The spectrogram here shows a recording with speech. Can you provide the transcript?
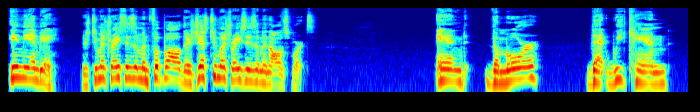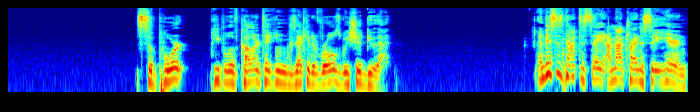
in the NBA. There's too much racism in football. There's just too much racism in all of sports. And the more that we can support people of color taking executive roles, we should do that. And this is not to say, I'm not trying to sit here and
